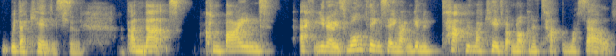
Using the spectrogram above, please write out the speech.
with their kids. And that combined you know it's one thing saying right i'm going to tap with my kids but i'm not going to tap with myself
